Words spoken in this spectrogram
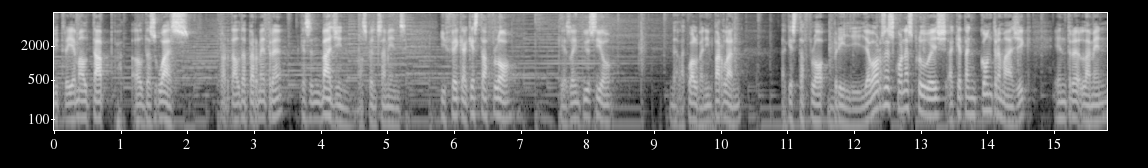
li traiem el tap al desguàs per tal de permetre que se'n vagin els pensaments i fer que aquesta flor, que és la intuïció, de la qual venim parlant, aquesta flor brilli. Llavors és quan es produeix aquest encontre màgic entre la ment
